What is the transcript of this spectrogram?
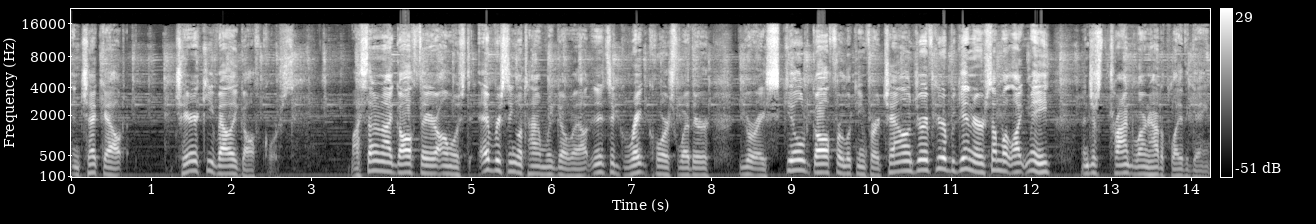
and check out Cherokee Valley Golf Course? My son and I golf there almost every single time we go out, and it's a great course whether you're a skilled golfer looking for a challenge or if you're a beginner, somewhat like me, and just trying to learn how to play the game.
